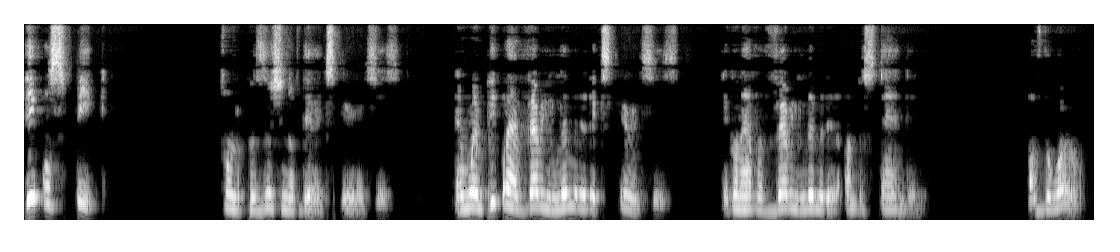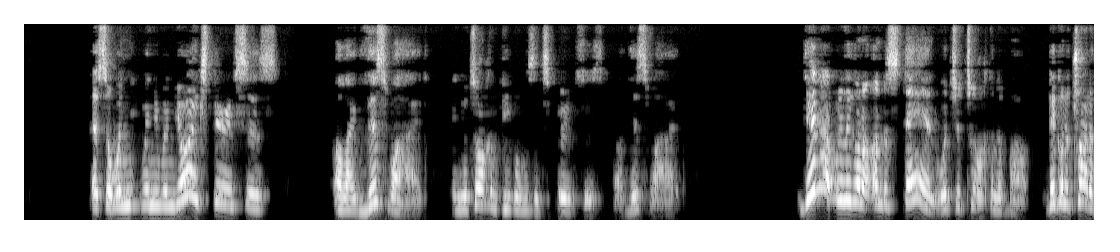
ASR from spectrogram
People speak from the position of their experiences. And when people have very limited experiences, they're going to have a very limited understanding of the world. And so when, when, when your experiences are like this wide, and you're talking to people whose experiences are this wide, they're not really going to understand what you're talking about. They're going to try to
